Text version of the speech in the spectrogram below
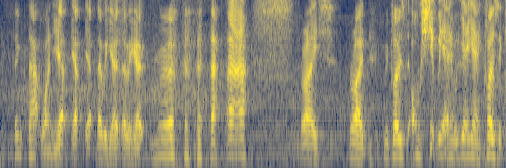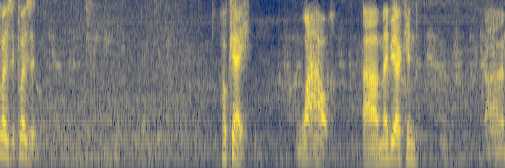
I think that one. Yep, yep, yep. There we go. There we go. right, right. We close it. Oh, shit. Yeah, yeah, yeah. Close it, close it, close it. Okay. Wow. Uh, maybe I can uh,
